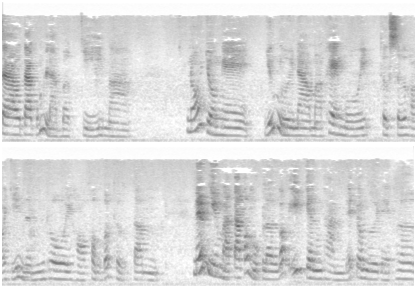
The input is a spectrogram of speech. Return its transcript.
sao ta cũng là bậc chị mà. Nói cho nghe Những người nào mà khen muội Thực sự họ chỉ nịnh thôi Họ không có thực tâm. Nếu như mà ta có một lời góp ý chân thành Để cho người đẹp hơn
